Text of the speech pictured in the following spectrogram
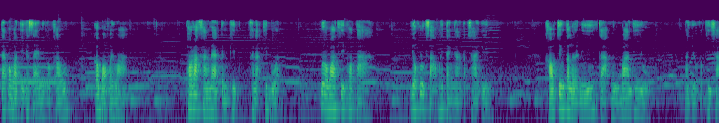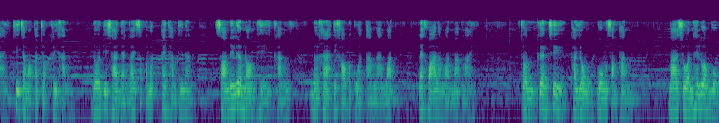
แต่ประวัติอีกกระแสหนึ่งของเขา ก็บอกไว้ว่า เพราะรักครั้งแรกเป็นพิษขณะที่บวช เมื่อว่าที่พ่อตา ยกลูกสาวให้แต่งงานกับชายอื่น เขาจึงเตลิดนี้จากหมู่บ้านที่อยู่ มาอยู่กับพี่ชายที่จังหวัดประจวบคีรีขันธ์ โดยพี่ชายแบ่งไร่สับปะรดให้ทำที่นั่น สอนได้เริ่มร้องเพลงอีกครั้ง โดยขณะที่เขาประกวดตามงานวัด และคว้ารางวัลมากมาย จนเพื่อนชื่อพยงวงสัมพันธ์ มาชวนให้ร่วมวง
